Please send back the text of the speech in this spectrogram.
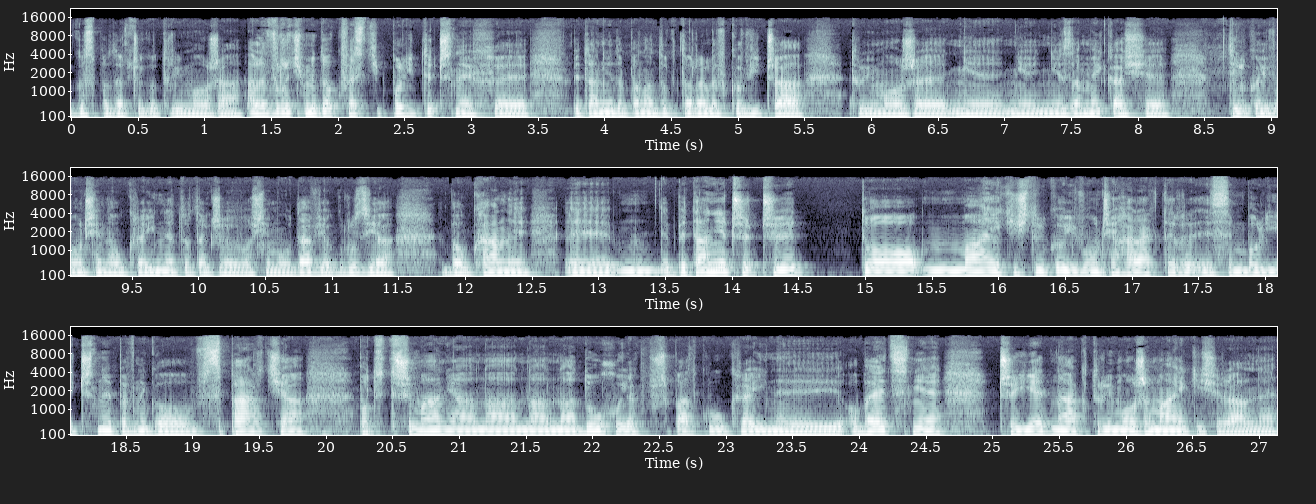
Gospodarczego Trójmorza. Ale wróćmy do kwestii politycznych pytanie do pana doktora Lewkowicza, który może nie, nie, nie zamyka się tylko i wyłącznie na Ukrainę, to także właśnie Mołdawia, Gruzja, Bałkany. Y, pytanie, czy, czy to ma jakiś tylko i wyłącznie charakter symboliczny, pewnego wsparcia, podtrzymania na, na, na duchu, jak w przypadku Ukrainy obecnie, czy jednak, który może ma jakieś realne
